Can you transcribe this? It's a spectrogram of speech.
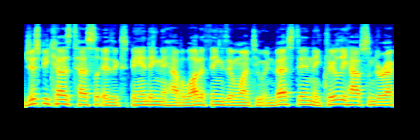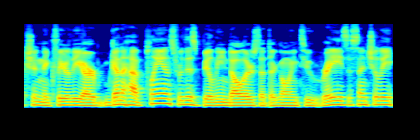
just because Tesla is expanding. They have a lot of things they want to invest in. They clearly have some direction. They clearly are going to have plans for this billion dollars that they're going to raise essentially.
